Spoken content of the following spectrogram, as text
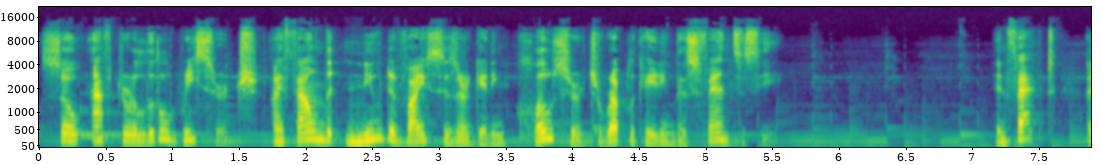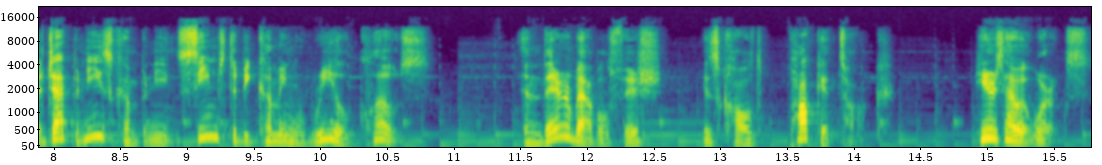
So, after a little research, I found that new devices are getting closer to replicating this fantasy. In fact, a Japanese company seems to be coming real close. And their Babelfish is called Pocket Talk. Here's how it works.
